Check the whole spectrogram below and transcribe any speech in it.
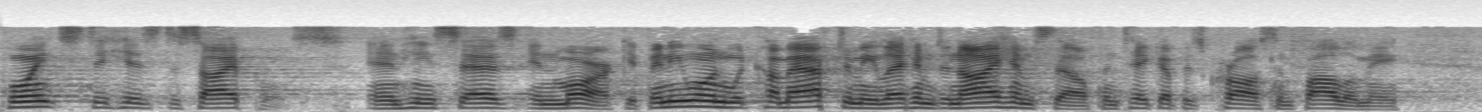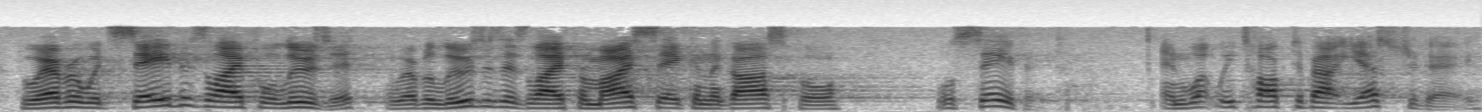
points to his disciples and he says in Mark, If anyone would come after me, let him deny himself and take up his cross and follow me. Whoever would save his life will lose it. Whoever loses his life for my sake and the gospel will save it. And what we talked about yesterday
